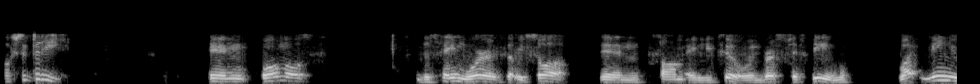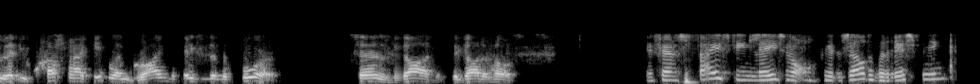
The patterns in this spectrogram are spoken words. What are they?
hoofdstuk 3. In almost the same words that we saw in Psalm 82, in verse 15, what mean you that you crush my people and grind the faces of the poor? Says God, the God of hosts. In vers 15 lezen we ongeveer dezelfde berisping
